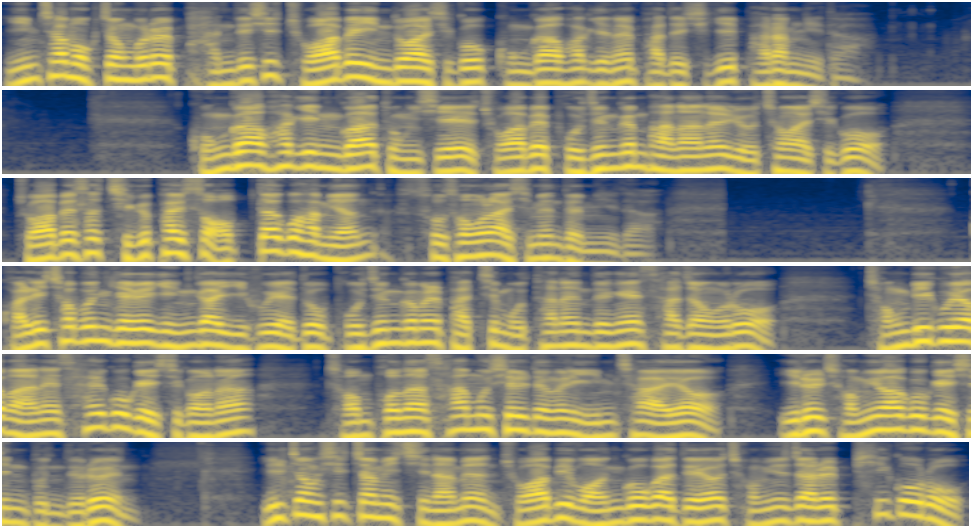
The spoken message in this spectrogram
임차 목적물을 반드시 조합에 인도하시고 공가 확인을 받으시기 바랍니다. 공가 확인과 동시에 조합의 보증금 반환을 요청하시고 조합에서 지급할 수 없다고 하면 소송을 하시면 됩니다. 관리 처분 계획 인가 이후에도 보증금을 받지 못하는 등의 사정으로 정비구역 안에 살고 계시거나 점포나 사무실 등을 임차하여 이를 점유하고 계신 분들은 일정 시점이 지나면 조합이 원고가 되어 점유자를 피고로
